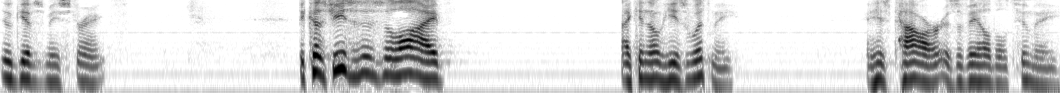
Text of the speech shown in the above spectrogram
who gives me strength. Because Jesus is alive, I can know He's with me, and His power is available to me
